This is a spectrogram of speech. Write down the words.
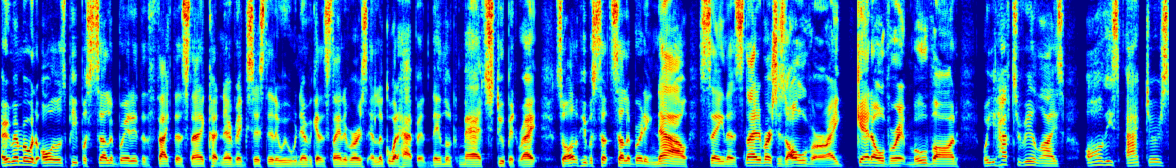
I remember when all those people celebrated the fact that the Snyder Cut never existed and we would never get the Snyderverse, and look at what happened. They looked mad stupid, right? So all the people celebrating now, saying that the Snyderverse is over, right? Get over it, move on. Well, you have to realize all these actors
